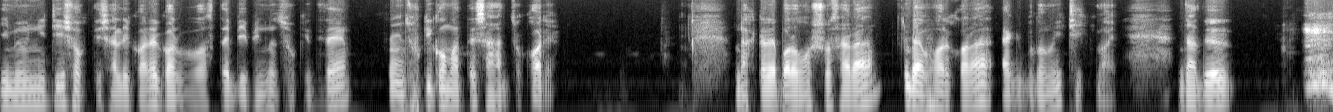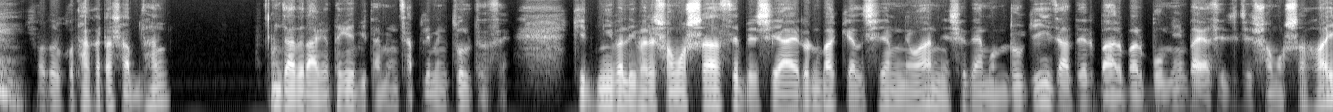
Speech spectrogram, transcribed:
ইমিউনিটি শক্তিশালী করে, গর্ভাবস্থায় বিভিন্ন ঝুঁকিতে, ঝুঁকি কমাতে সাহায্য করে। ডাক্তারের পরামর্শ ছাড়া ব্যবহার করা একদমই ঠিক নয়। যাদের সতর্ক থাকাটা সাবধান যাদের আগে থেকে ভিটামিন সাপ্লিমেন্ট চলতেছে। কিডনি বা লিভারের সমস্যা আছে, বেশি আয়রন বা ক্যালসিয়াম নেওয়া নিষেধ এমন রোগী যাদের বারবার বমি বা অ্যাসিডিটির সমস্যা হয়,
